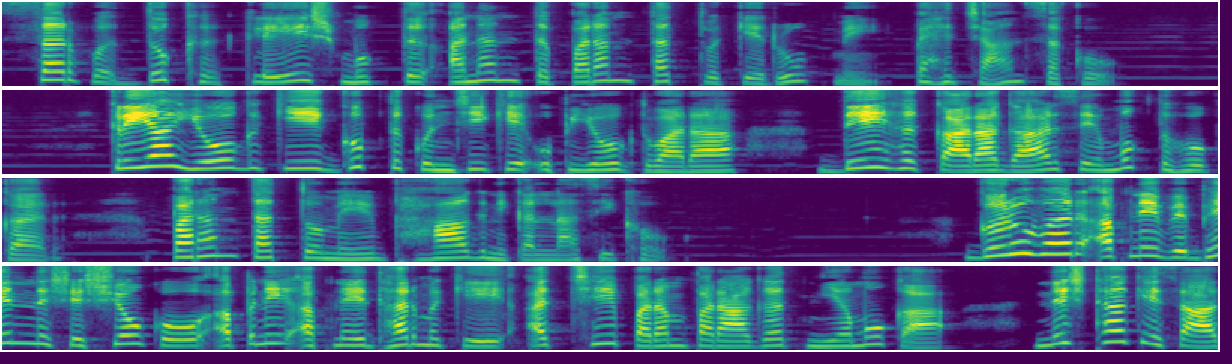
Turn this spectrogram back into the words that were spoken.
सर्व दुख, क्लेश मुक्त, अनंत परम तत्व के रूप में पहचान सको। क्रिया योग की गुप्त कुंजी के उपयोग द्वारा देह कारागार से मुक्त होकर परम तत्व में भाग निकलना सीखो। गुरुवर अपने विभिन्न शिष्यों को अपने अपने धर्म के अच्छे परंपरागत नियमों का निष्ठा के साथ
